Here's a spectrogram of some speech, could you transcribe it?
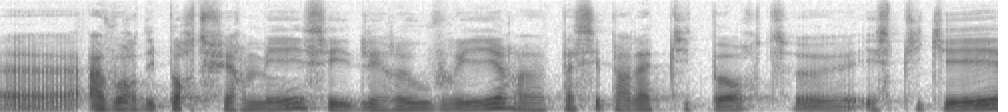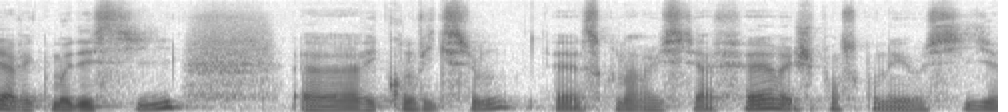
euh, avoir des portes fermées, essayer de les réouvrir, passer par la petite porte, expliquer avec modestie, avec conviction ce qu'on a réussi à faire. Et je pense qu'on est aussi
